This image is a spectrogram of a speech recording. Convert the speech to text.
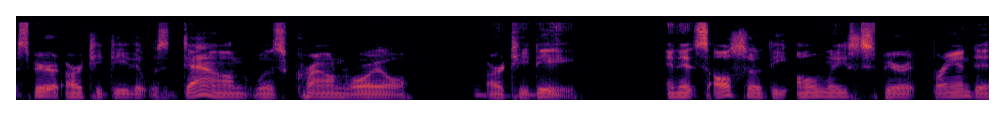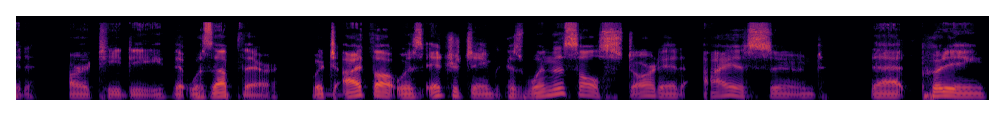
Spirit RTD that was down was Crown Royal RTD. And it's also the only Spirit branded RTD that was up there, which I thought was interesting because when this all started, I assumed that putting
